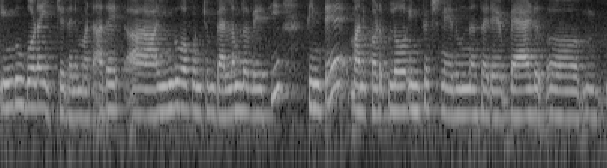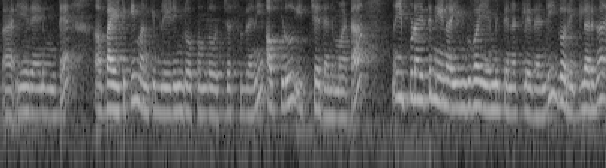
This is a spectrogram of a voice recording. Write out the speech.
ఇంగువ కూడా ఇచ్చేదనమాట అదే ఆ ఇంగువ కొంచెం బెల్లంలో వేసి తింటే మన కడుపులో ఇన్ఫెక్షన్ ఏది ఉన్నా సరే బ్యాడ్ ఏదైనా ఉంటే బయటికి మనకి బ్లీడింగ్ రూపంలో వచ్చేస్తుందని అప్పుడు ఇచ్చేదనమాట ఇప్పుడైతే నేను ఆ ఇంగువ ఏమీ తినట్లేదండి. ఇగో రెగ్యులర్గా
